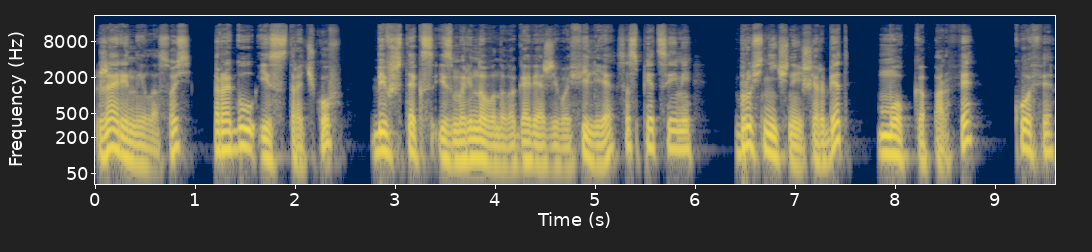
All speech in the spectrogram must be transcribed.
жареный лосось, рагу из строчков, бифштекс из маринованного говяжьего филе со специями, брусничный шербет, мокко-парфе, кофе.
